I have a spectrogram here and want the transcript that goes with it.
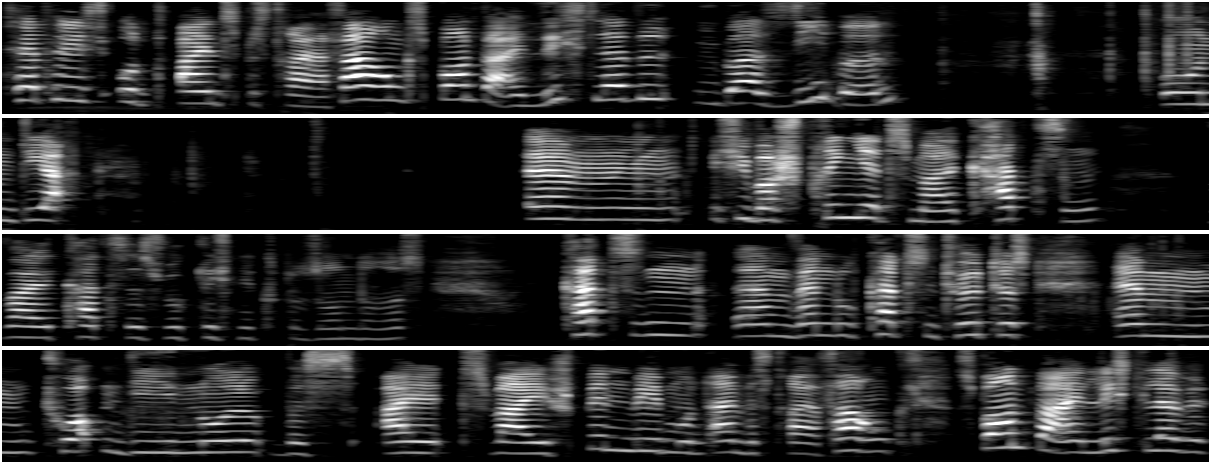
Teppich und 1 bis 3 Erfahrung. Spawnt bei einem Lichtlevel über 7. Und ja. Ähm, ich überspringe jetzt mal Katzen, weil Katze ist wirklich nichts Besonderes. Katzen, ähm, wenn du Katzen tötest, ähm, torpen die 0 bis 2 Spinnenweben und 1 bis 3 Erfahrung. Spawnt bei einem Lichtlevel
